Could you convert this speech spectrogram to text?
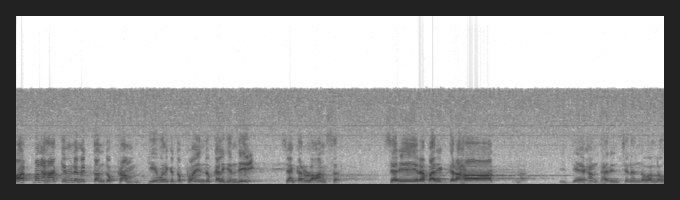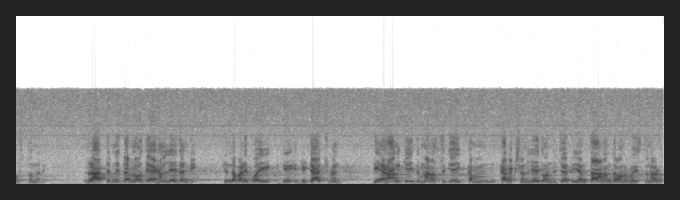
ఆత్మన కిం నిమిత్తం దుఃఖం? జీవునికి దుఃఖం ఎందుకు కలిగింది? శంకరుడు ఆన్సర్. శరీర పరిగ్రహాత్ ఈ దేహం ధరించినందువల్ల వస్తున్నది. రాత్రి నిద్రలో దేహం లేదండి. కింద పడిపోయి డిటాచ్మెంట్. దేహానికి ఇది మనస్సుకి కనెక్షన్ లేదు. అందుచేత ఎంత ఆనందం అనుభవిస్తున్నాడు?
